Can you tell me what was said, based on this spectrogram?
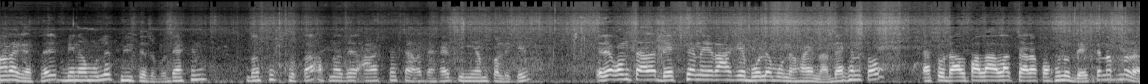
মারা গেছে, বিনামূল্যে ফ্রিতে দেবো। দেখেন দর্শক শ্রোতা, আপনাদের আর একটা চারা দেখায়, প্রিমিয়াম কোয়ালিটির এরকম চারা দেখছেন, এর আগে বলে মনে হয় না। দেখেন তো, এত ডালপালা আলা চারা কখনো দেখছেন আপনারা?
